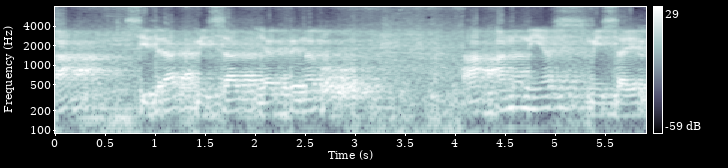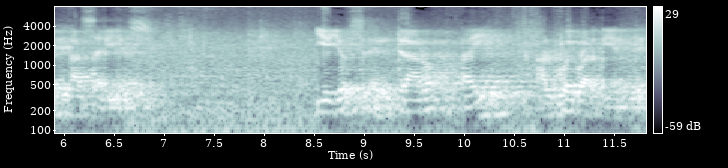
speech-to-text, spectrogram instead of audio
a Sidrach, Misac y Abednego a Ananías, Misael, Azarías. Y ellos entraron ahí al fuego ardiente.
